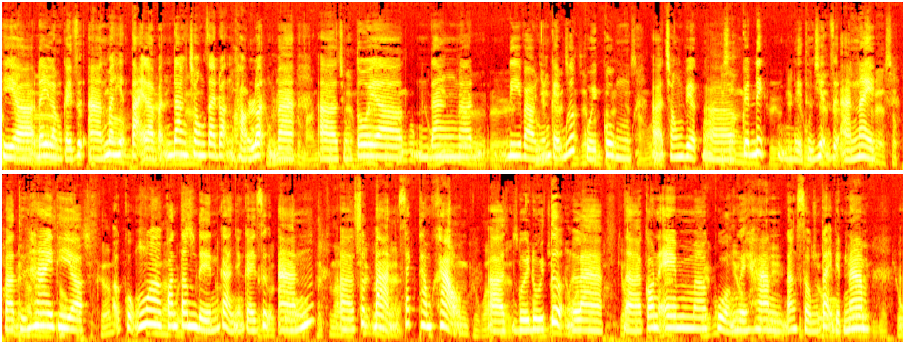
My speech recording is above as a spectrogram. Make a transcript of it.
Thì uh, đây là một cái dự án mà hiện tại là vẫn đang trong giai đoạn thảo luận và uh, chúng tôi uh, đang uh, đi vào những cái bước cuối cùng uh, trong việc uh, quyết định để thực hiện dự án này. Và thứ hai thì uh, cũng uh, quan tâm đến cả những cái dự án uh, xuất bản sách tham khảo uh, với đối tượng là uh, con em của người Hàn đang sống tại Việt Nam. Uh,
